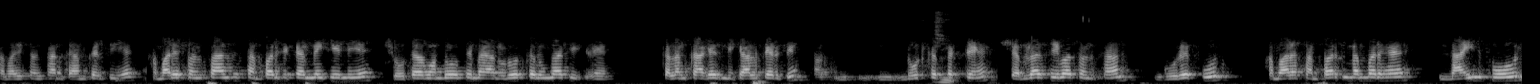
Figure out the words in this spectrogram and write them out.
हमारी संस्थान काम करती है। हमारे संस्थान से संपर्क करने के लिए छोटा बंधुओं से मैं अनुरोध करूँगा कि कलम कागज़ निकाल करके नोट कर सकते हैं। शबला सेवा संस्थान गोरखपुर। हमारा संपर्क नंबर है nine four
